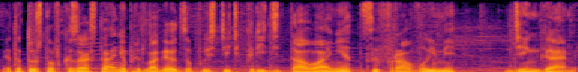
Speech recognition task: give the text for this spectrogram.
это то, что в Казахстане предлагают запустить кредитование цифровыми деньгами.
